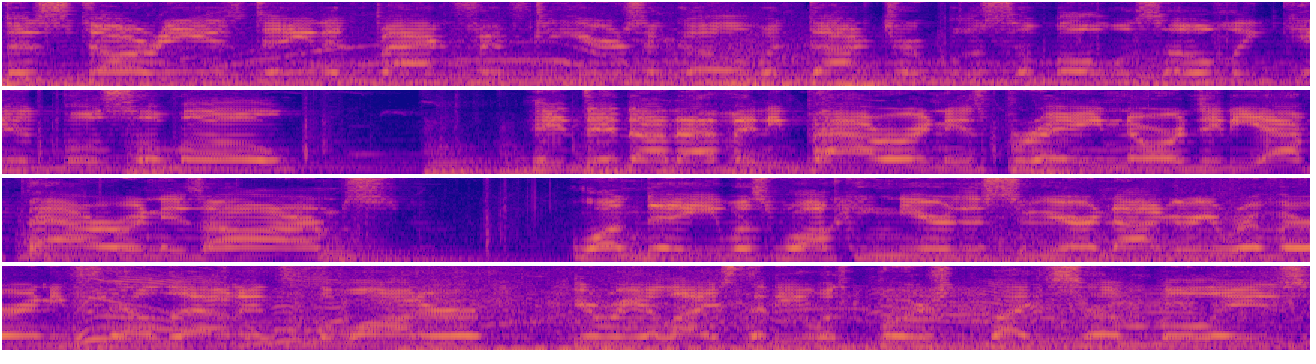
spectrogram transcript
The story is dated back 50 years ago when Dr. Busable was only Kid Busable. He did not have any power in his brain, nor did he have power in his arms. One day he was walking near the Surya Nagri River and he fell down into the water. He realized that he was pushed by some bullies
